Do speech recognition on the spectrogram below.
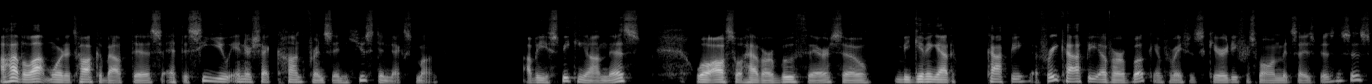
I'll have a lot more to talk about this at the CU Intersect conference in Houston next month. I'll be speaking on this. We'll also have our booth there, so be giving out copy, a free copy of our book, Information Security for Small and Mid-Sized Businesses.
